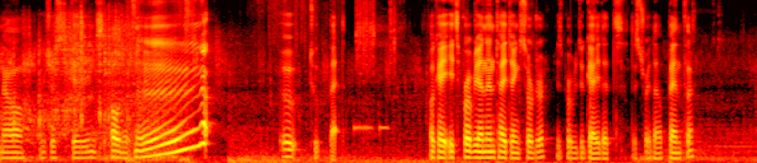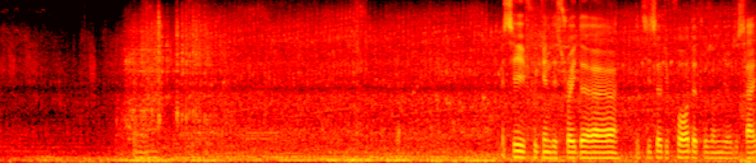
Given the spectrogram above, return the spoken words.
Now we just get in. Oh. No, no, no, no, Oh, too bad. Okay, it's probably an anti-tank soldier. He's probably the guy that destroyed our Panther. Let's see if we can destroy the, the T-34 that was on the other side.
